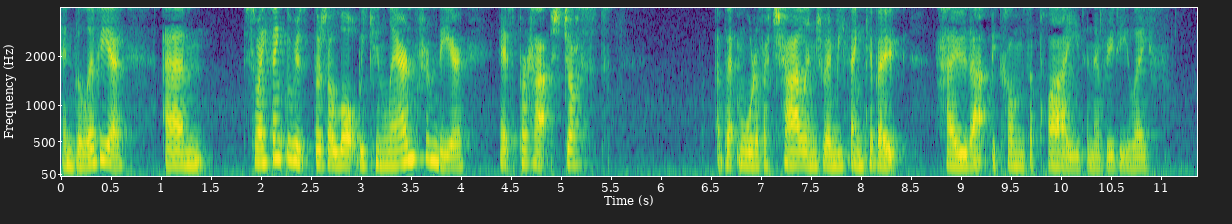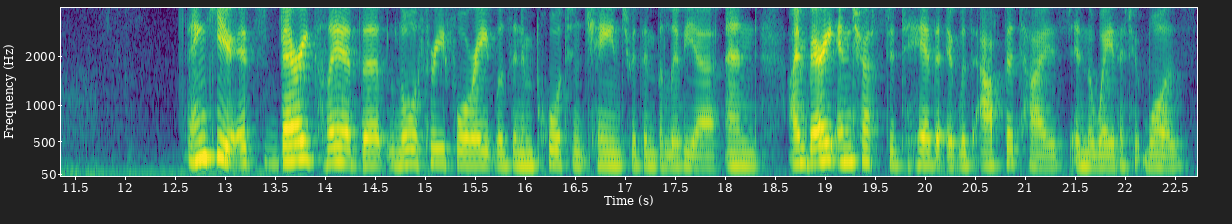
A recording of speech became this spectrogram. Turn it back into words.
in Bolivia. Um, so I think there was, there's a lot we can learn from there. It's perhaps just a bit more of a challenge when we think about how that becomes applied in everyday life. Thank you. It's very clear that Law 348 was an important change within Bolivia, and I'm very interested to hear that it was advertised in the way that it was.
